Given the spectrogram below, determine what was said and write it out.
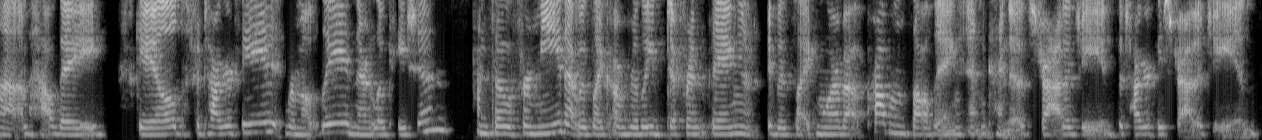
um, how they scaled photography remotely in their locations. And so for me, that was like a really different thing. It was like more about problem solving and kind of strategy and photography strategy and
